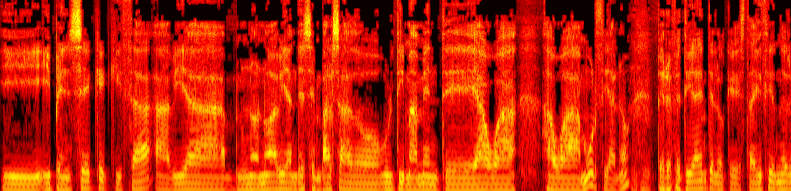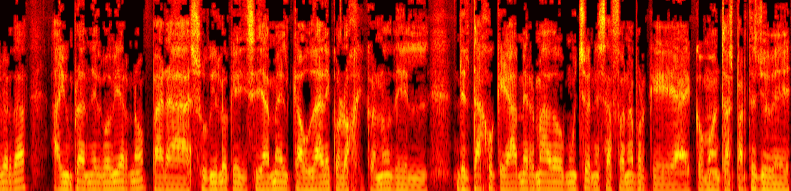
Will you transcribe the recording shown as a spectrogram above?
y, pensé que quizá había no, no habían desembalsado últimamente agua agua a Murcia, ¿no? Pero efectivamente lo que está diciendo es verdad. Hay un plan del gobierno para subir lo que se llama el caudal ecológico, ¿no? Del, del Tajo que ha mermado mucho en esa zona porque eh, como en todas partes llueve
